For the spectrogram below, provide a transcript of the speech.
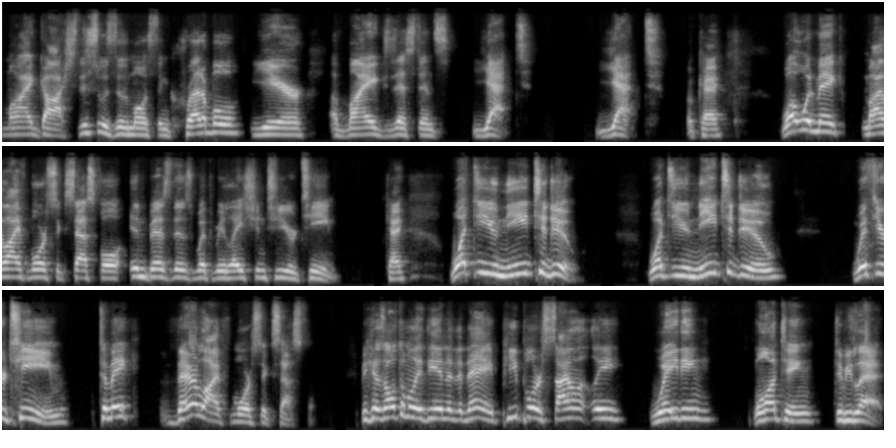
my gosh, this was the most incredible year of my existence yet. Yet. Okay. What would make my life more successful in business with relation to your team? Okay. What do you need to do? What do you need to do with your team to make their life more successful. Because ultimately, at the end of the day, people are silently waiting, wanting to be led.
